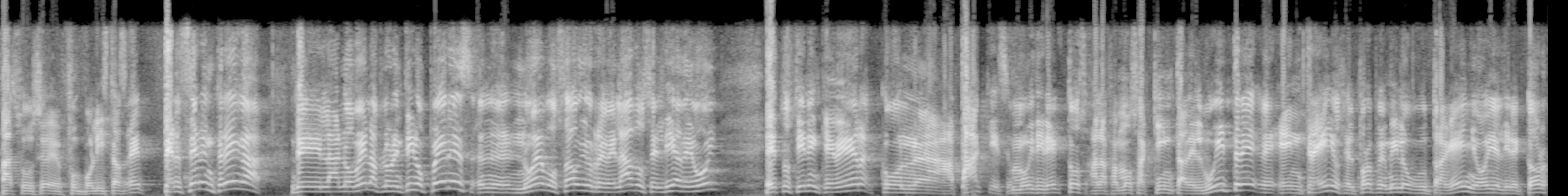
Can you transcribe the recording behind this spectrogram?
a sus eh, futbolistas. Eh, tercera entrega de la novela Florentino Pérez, nuevos audios revelados el día de hoy. Estos tienen que ver con ah, ataques muy directos a la famosa Quinta del Buitre, eh, entre ellos el propio Emilio Butragueño, hoy el director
